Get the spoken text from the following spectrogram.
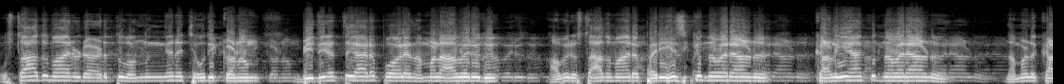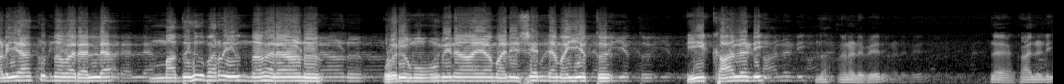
ഉസ്താദുമാരുടെ അടുത്ത് വന്നിങ്ങനെ ചോദിക്കണം. വിദേശത്തുകാരെ പോലെ നമ്മൾ ആവരുത് അവർ ഉസ്താദുമാരെ പരിഹസിക്കുന്നവരാണ് കളിയാക്കുന്നവരാണ്. നമ്മൾ കളിയാക്കുന്നവരല്ല മധു പറയുന്നവരാണ്. ഒരു മോമിനായ മനുഷ്യന്റെ മയ്യത്ത്. ഈ കാലടി അങ്ങനെ പേര്? അല്ലേ കാലടി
